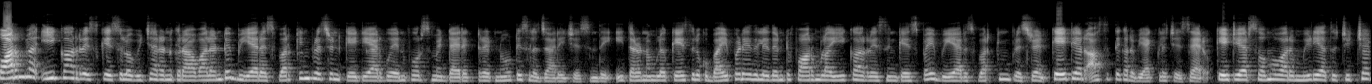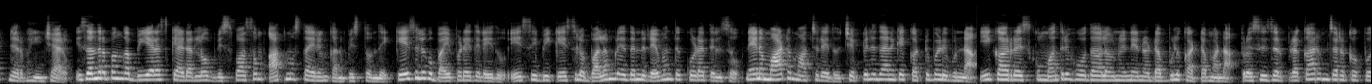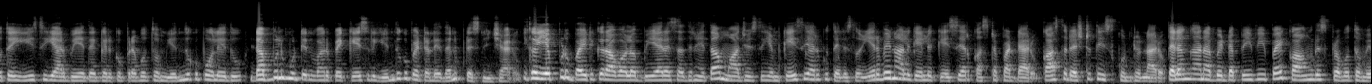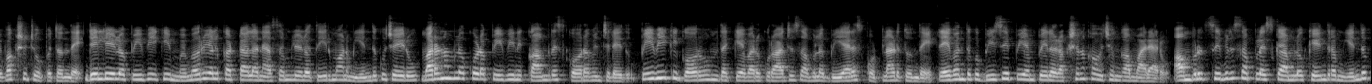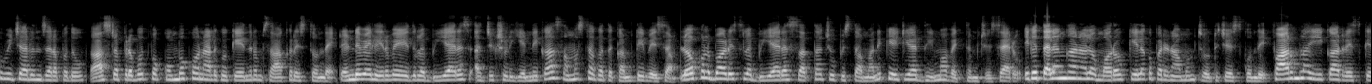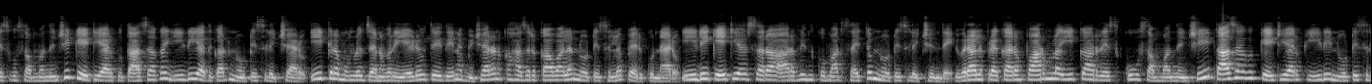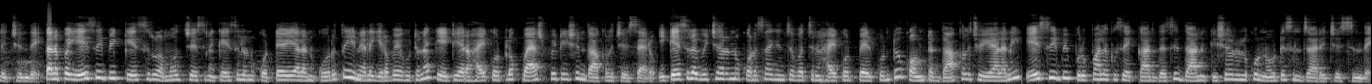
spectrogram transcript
Formula E car race కేసులో విచారణకు రావాలంటే బీఆర్ఎస్ వర్కింగ్ ప్రెసిడెంట్ కేటీఆర్కు ఎన్ఫోర్స్మెంట్ డైరెక్టరేట్ నోటీసులు జారీ చేసింది. ఈ తరుణంలో కేసులకు భయపడేది లేదంటూ ఫార్ములా ఈ కార్ రేసింగ్ కేసుపై బీఆర్ఎస్ వర్కింగ్ ప్రెసిడెంట్ కేటీఆర్ ఆసక్తికర వ్యాఖ్యలు చేశారు. కేటీఆర్ సోమవారం మీడియాతో చిట్చాట్ నిర్వహించారు. ఈ సందర్భంగా బీఆర్ఎస్ కేడర్లో విశ్వాసం ఆత్మస్థైర్యం కనిపిస్తుంది. కేసులకు భయపడేది లేదు. ఏసీబీ కేసులో బలం లేదని రేవంత్ కూడా తెలుసు. నేను మాట మార్చలేదు. చెప్పిన దానికే కట్టుబడి ఉన్నా. ఈ కార్ రేస్కు మంత్రి హోదాలోనే నేను డబ్బులు కట్టమన్నా. ప్రొసీజర్ ప్రకారం జరగకపోతే ఈసీఆర్బీఐ దగ్గరకు ప్రభుత్వం ఎందుకు పోలేదు? డబ్బులు ముట్టిన వారిపై కేసులు ఎందుకు పెట్టలేదని ప్రశ్నించారు. ఇక ఎప్పుడు బయటకు రావాలో బీఆర్ఎస్ అధినేత మాజీ సీఎం కేసీఆర్కు తెలుసు. ఇరవై నాలుగేళ్ళు కేసీఆర్ కష్టపడ్డారు. కాస్త రెస్ట్ తీసుకుంటున్నారు. తెలంగాణ బిడ్డ పీవీపై కాంగ్రెస్ ప్రభుత్వం వివక్ష చూపుతుంది. ఢిల్లీలో పీవీకి మెమోరియల్ కట్టాలని అసెంబ్లీలో తీర్మానం ఎందుకు చేయరు మరణంలో కూడా పీవీని కాంగ్రెస్ గౌరవించలేదు. పీవీకి గౌరవం దక్కే వరకు రాజ్యసభలో బీఆర్ఎస్ కొట్లాడుతుంది. రేవంత్కు బీజేపీ ఎంపీలు రక్షణ కవచంగా మారారు. అమృత్ సివిల్ సప్లై స్కామ్లో కేంద్రం ఎందుకు విచారణ జరపదు? రాష్ట్ర ప్రభుత్వ కుంభకోణాలకు కేంద్రం సహకరిస్తుంది. రెండు వేల ఇరవై ఐదులో బీఆర్ఎస్ అధ్యక్షుడి ఎన్నిక సంస్థాగత కమిటీ వేశాం. లోకల్ బాడీస్లో బీఆర్ఎస్ సత్తా చూపిస్తామని కేటీఆర్ ధీమా వ్యక్తం చేశారు. ఇక తెలంగాణలో మరో కీలక పరిణామం చోటు చేసుకుంది. ఫార్ములా ఈ కార్ రేస్ కేసుకు సంబంధించి కేటీఆర్కు తాజాగా ఈడీ అధికారులు నోటీసులు ఇచ్చారు. ఈ క్రమంలో జనవరి ఏడవ తేదీన విచారణకు హాజరు కావాలని నోటీసుల్లో పేర్కొన్నారు. ఈడీ కేటీఆర్ సరా అరవింద్ కుమార్ సైతం నోటీసులు ఇచ్చింది. వివరాల ప్రకారం ఫార్ములా ఈ కార్ రేస్కు సంబంధించి తాజాగా కేటీఆర్కు ఈడీ నోటీసులు ఇచ్చింది. తనపై ఏసీబీ కేసులు నమోదు చేసిన కేసులను కొట్టేయాలని కోరుతూ ఈ నెల ఇరవై ఒకటిన కేటీఆర్ హైకోర్టులో క్వాష్ పిటిషన్ దాఖలు చేశారు. ఈ కేసులో విచారణ విచారణను కొనసాగించవచ్చని హైకోర్టు పేర్కొంటూ కౌంటర్ దాఖలు చేయాలని ఏసీబీ పురపాలక శాఖ కార్యదర్శి దాన కిషోరులకు నోటీసులు జారీ చేసింది.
